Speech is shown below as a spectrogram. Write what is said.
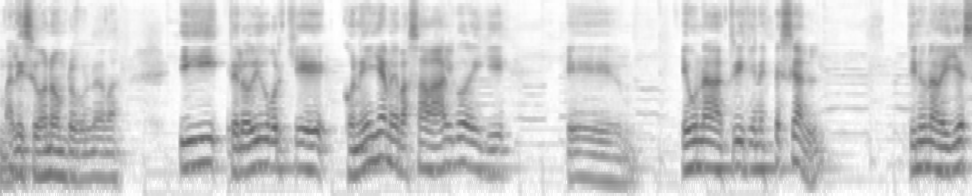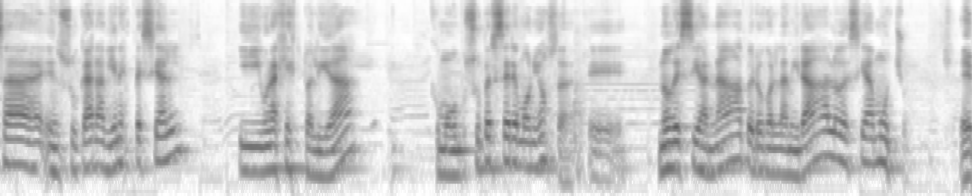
malísimo nombre por lo demás. Y te lo digo porque con ella me pasaba algo de que eh, es una actriz bien especial, tiene una belleza en su cara bien especial y una gestualidad como súper ceremoniosa. Eh, no decía nada, pero con la mirada lo decía mucho. Eh,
